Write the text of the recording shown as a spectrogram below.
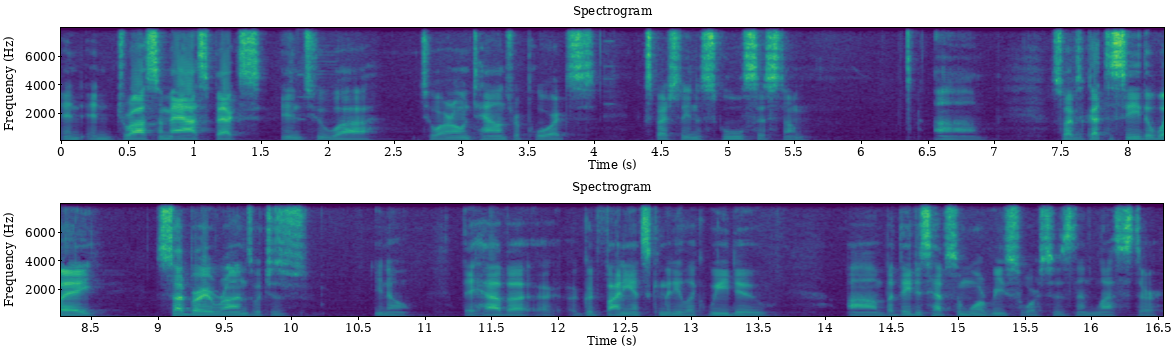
and, and draw some aspects into uh, to our own town's reports, especially in the school system. Um, so I've got to see the way Sudbury runs, which is, you know, they have a, a good finance committee like we do, um, but they just have some more resources than Leicester.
